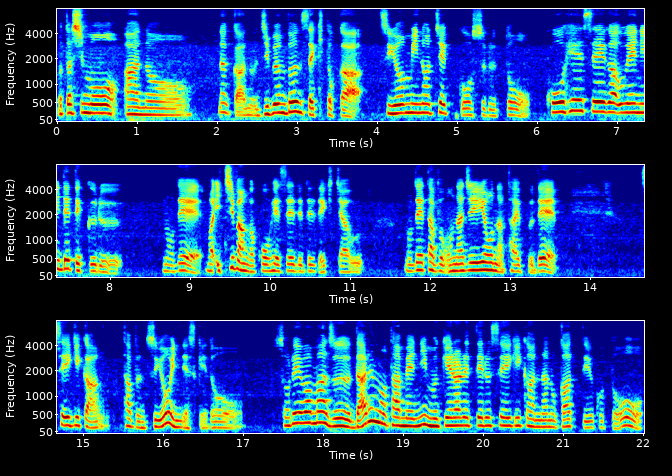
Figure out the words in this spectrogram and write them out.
私も、あの、なんかあの自分分析とか強みのチェックをすると、公平性が上に出てくるので、まあ一番が公平性で出てきちゃうので、多分同じようなタイプで、正義感多分強いんですけど、それはまず誰のために向けられてる正義感なのかっていうことを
